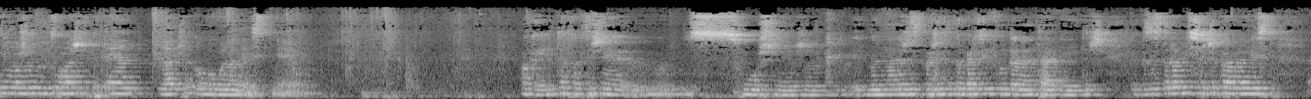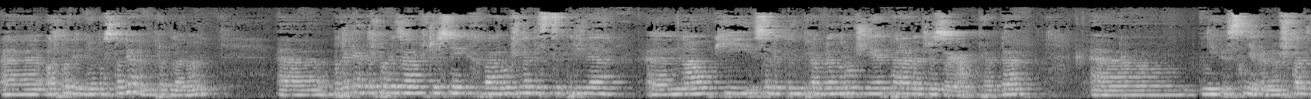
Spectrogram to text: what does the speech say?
nie możemy wytłumaczyć pytania, dlaczego w ogóle one istnieją? Okej, okay, to faktycznie y, słusznie, że należy spojrzeć na to bardziej fundamentalnie i też jakby zastanowić się, czy problem jest e, odpowiednio postawionym problemem. E, bo tak jak też powiedziałam wcześniej, chyba różne dyscypliny e, nauki sobie ten problem różnie parametryzują, prawda? E, nie, nie wiem, na przykład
